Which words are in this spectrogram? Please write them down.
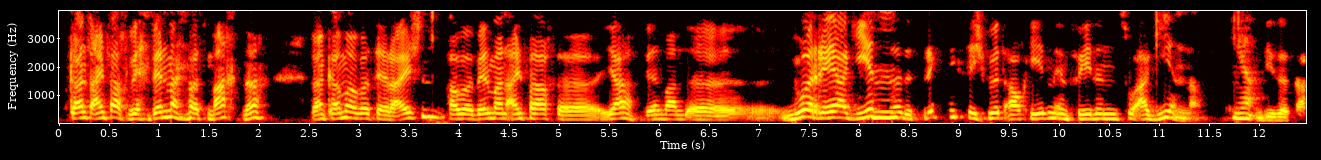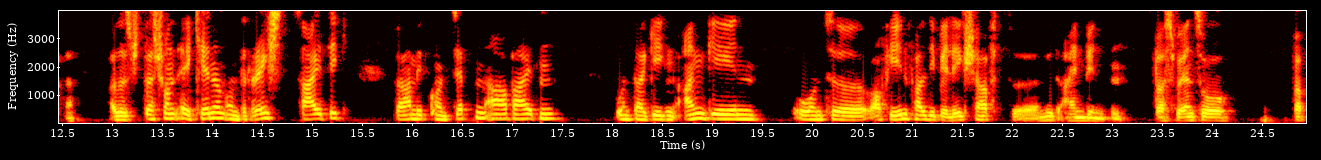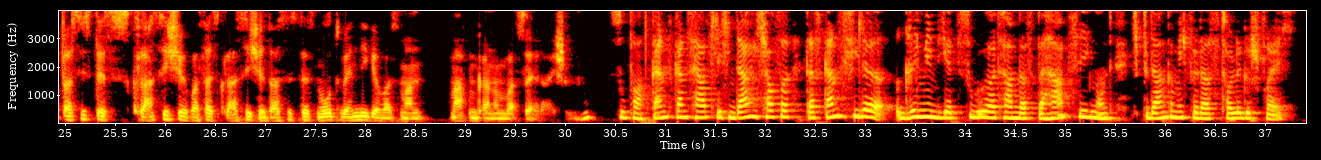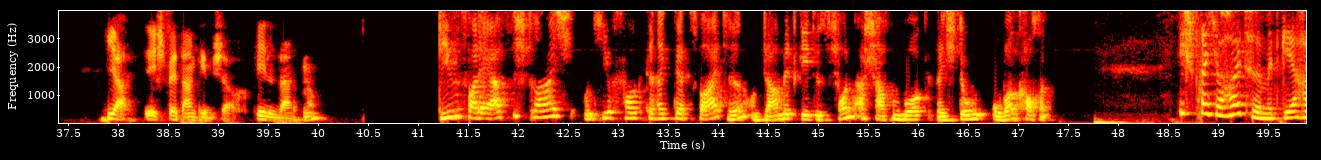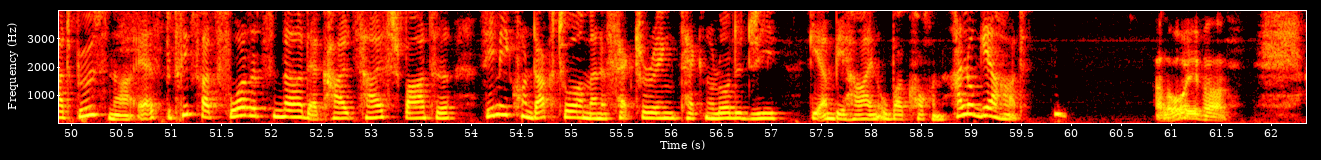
Ganz einfach, wenn man was macht, ne, dann kann man was erreichen. Aber wenn man einfach, äh, ja, wenn man äh, nur reagiert, mhm. ne, das bringt nichts. Ich würde auch jedem empfehlen, zu agieren ne, ja. in dieser Sache. Also das schon erkennen und rechtzeitig da mit Konzepten arbeiten und dagegen angehen und äh, auf jeden Fall die Belegschaft äh, mit einbinden. Das wären so ich glaube, das ist das Klassische, was heißt Klassische, das ist das Notwendige, was man machen kann, um was zu erreichen. Super, ganz, ganz herzlichen Dank. Ich hoffe, dass ganz viele Gremien, die jetzt zugehört haben, das beherzigen und ich bedanke mich für das tolle Gespräch. Ja, ich bedanke mich auch. Vielen Dank. Ne? Dieses war der erste Streich und hier folgt direkt der zweite und damit geht es von Aschaffenburg Richtung Oberkochen. Ich spreche heute mit Gerhard Bösner. Er ist Betriebsratsvorsitzender der Karl Zeiss Sparte Semiconductor Manufacturing Technology GmbH in Oberkochen. Hallo Gerhard. Hallo Eva.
